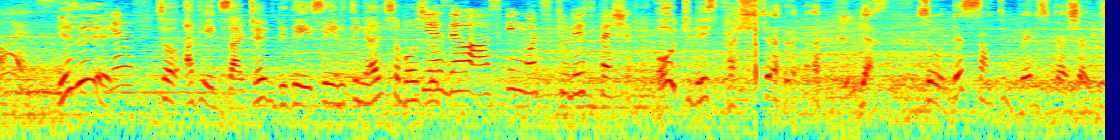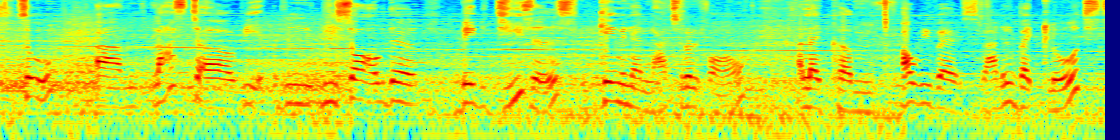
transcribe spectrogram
course. Is it? Yes. So are they excited? Did they say anything else about Yes, it? they were asking what's today's special. Oh, today's special. yes. So there's something very special. So um, last uh, we, we we saw how the baby Jesus came in a natural form, like um, how we were swaddled by clothes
